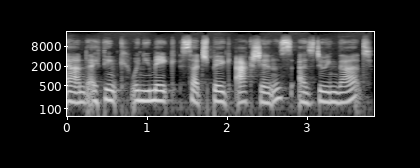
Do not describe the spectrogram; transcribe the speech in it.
And I think when you make such big actions as doing that,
